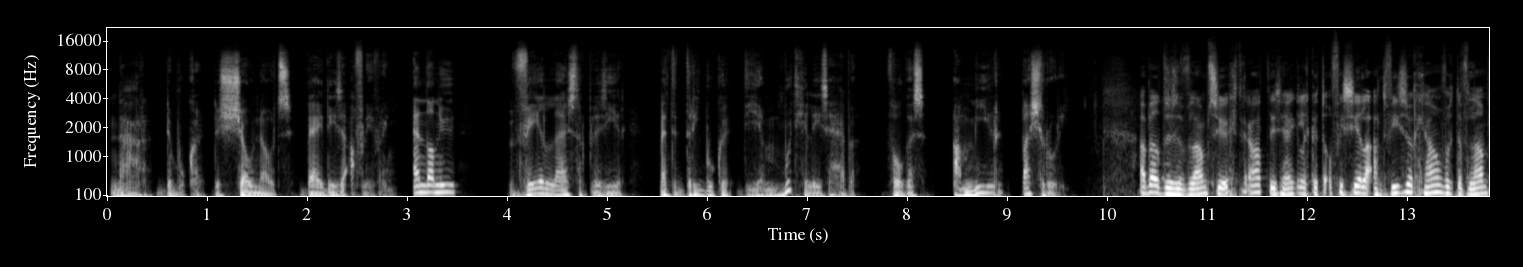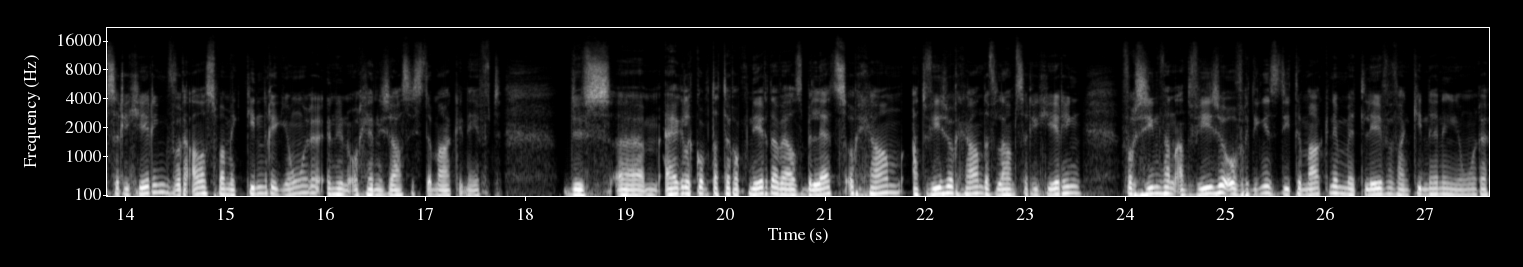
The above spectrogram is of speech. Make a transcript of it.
naar de boeken, de show notes bij deze aflevering. En dan nu veel luisterplezier met de drie boeken die je moet gelezen hebben, volgens Amir Bashrouri. Ah, dus de Vlaamse Jeugdraad is eigenlijk het officiële adviesorgaan voor de Vlaamse regering voor alles wat met kinderen, jongeren en hun organisaties te maken heeft. Dus um, eigenlijk komt dat erop neer dat wij als beleidsorgaan, adviesorgaan, de Vlaamse regering, voorzien van adviezen over dingen die te maken hebben met het leven van kinderen en jongeren.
